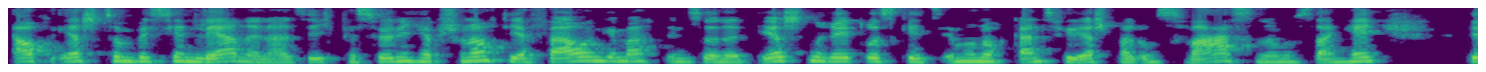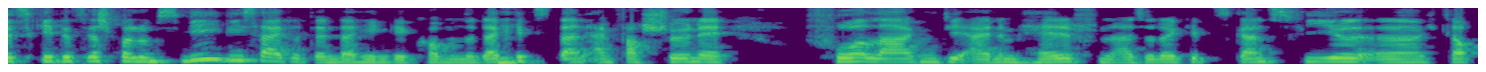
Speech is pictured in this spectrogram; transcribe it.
auch erst so ein bisschen lernen. Also ich persönlich habe schon auch die Erfahrung gemacht, in so einen ersten Retros geht es immer noch ganz viel erstmal ums Was. Und man muss sagen, hey, jetzt geht es erstmal ums Wie, wie seid ihr denn da hingekommen? Und da mhm. gibt es dann einfach schöne Vorlagen, die einem helfen. Also da gibt's ganz viel, äh, ich glaube,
